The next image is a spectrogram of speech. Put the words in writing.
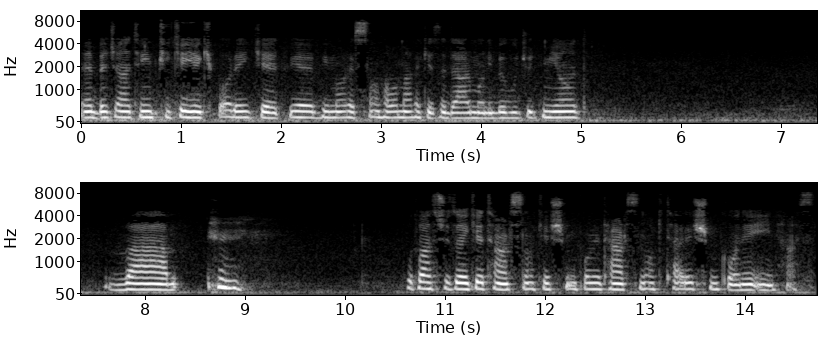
به جهت این پیک یک باره ای که توی بیمارستان ها و مراکز درمانی به وجود میاد. و تو از چیزایی که ترسناکش می‌کنه ترسناک ترش می‌کنه این هست.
